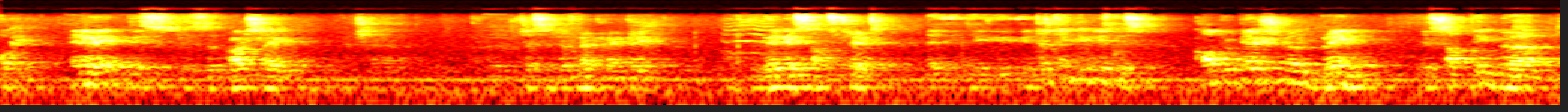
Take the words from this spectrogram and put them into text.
Okay, anyway, this, this is a broad slide, which uh, just a different rendering of the various substrates. The, the interesting thing is this computational brain is something, uh,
